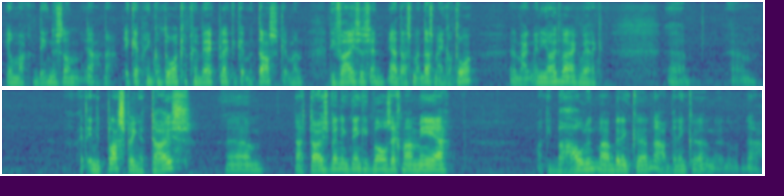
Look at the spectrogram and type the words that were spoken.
heel makkelijk ding. Dus dan, ja, nou, ik heb geen kantoor, ik heb geen werkplek. Ik heb mijn tas, ik heb mijn devices. En ja, dat is, mijn, dat is mijn kantoor. En dat maakt me niet uit waar ik werk. Uh, um, het in die plas springen thuis. Ehm, nou, thuis ben ik denk ik wel zeg maar meer, niet behoudend, maar ben ik, eh, nou, ben ik, eh, ja,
